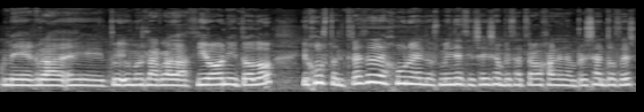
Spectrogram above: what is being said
me eh, tuvimos la graduación y todo. Y justo el 13 de junio del 2016 empecé a trabajar en la empresa. Entonces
